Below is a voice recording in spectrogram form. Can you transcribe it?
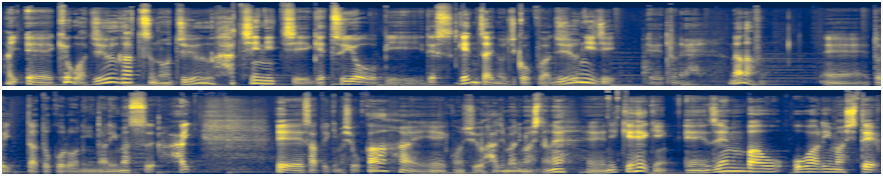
はい、えー今日は10月の18日月曜日です。現在の時刻は12時、えっ、とね、7分、えーといったところになります。はい。えーさっといきましょうか。はい、えー今週始まりましたね。えー日経平均、えー前場を終わりまして、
